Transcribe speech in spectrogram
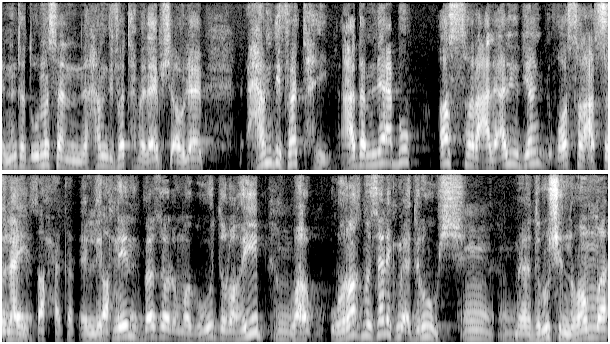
إن أنت تقول مثلا حمدي فتحي ما لعبش أو لعب. حمدي فتحي عدم لعبه أثر على أليو ديانج وأثر على السوليه صح كابتن، الاثنين. بذلوا مجهود رهيب و... ورغم ذلك ما قدروش. ما قدروش إن هم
